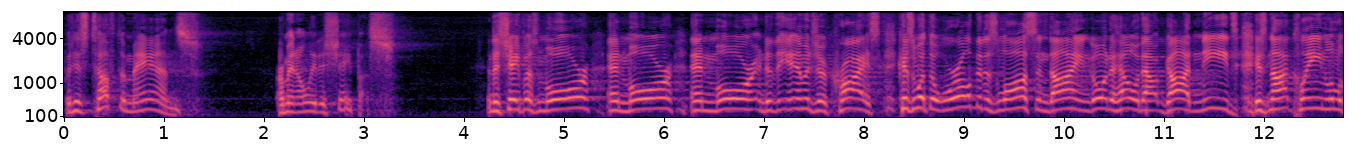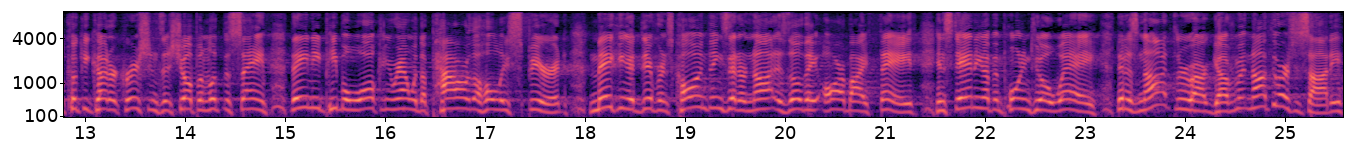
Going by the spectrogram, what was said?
But his tough demands are meant only to shape us and to shape us more and more and more into the image of Christ. Because what the world that is lost and dying and going to hell without God needs is not clean little cookie cutter Christians that show up and look the same. They need people walking around with the power of the Holy Spirit, making a difference, calling things that are not as though they are by faith, and standing up and pointing to a way that is not through our government, not through our society,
